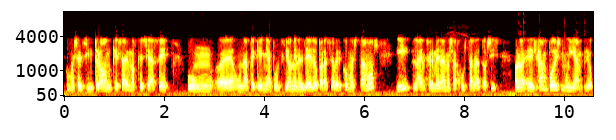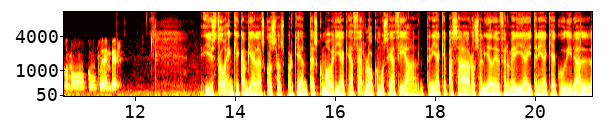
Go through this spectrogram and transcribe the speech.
como es el Sintrón, que sabemos que se hace eh, una pequeña punción en el dedo para saber cómo estamos y la enfermera nos ajusta la dosis. Bueno, el campo es muy amplio, como, como pueden ver. ¿Y esto en qué cambia las cosas? Porque antes, ¿cómo habría que hacerlo? ¿Cómo se hacía? ¿Tenía que pasar o salía de enfermería y tenía que acudir al,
